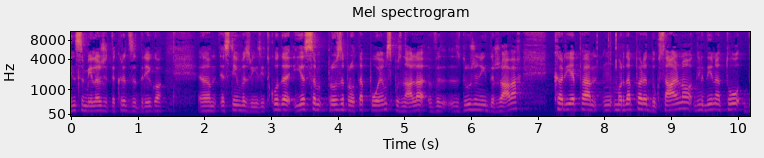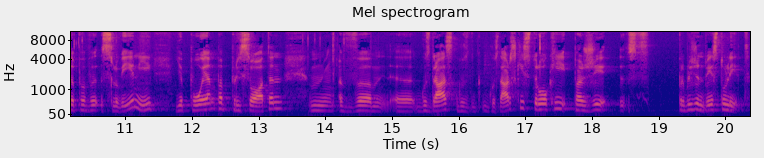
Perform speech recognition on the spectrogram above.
in sem imela že takrat zadrego um, s tem v zvezi. Tako da jaz sem pravzaprav ta pojem spoznala v Združenih državah, kar je pa morda paradoksalno, glede na to, da pa v Sloveniji je pojem pa prisoten v eh, gozdarski stroki pa že približno 200 let.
